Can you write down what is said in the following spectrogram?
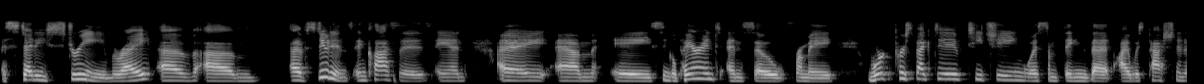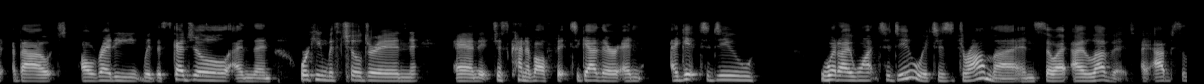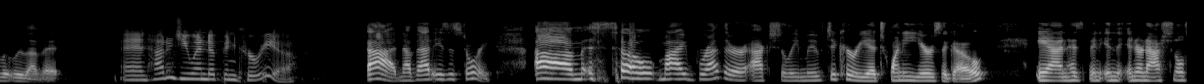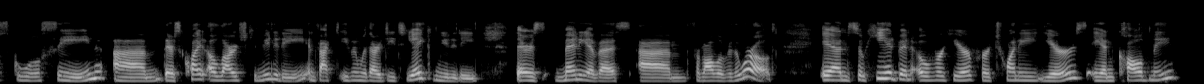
a steady stream, right, of um, of students in classes. And I am a single parent. And so, from a work perspective, teaching was something that I was passionate about already with the schedule and then working with children. And it just kind of all fit together. And I get to do what I want to do, which is drama. And so I, I love it. I absolutely love it. And how did you end up in Korea? Ah, now that is a story. Um, so my brother actually moved to Korea 20 years ago and has been in the international school scene. Um, there's quite a large community. In fact, even with our DTA community, there's many of us um, from all over the world. And so he had been over here for 20 years and called me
